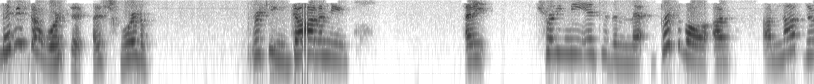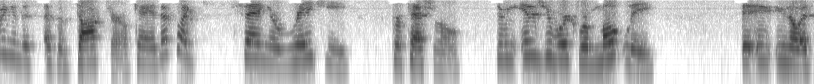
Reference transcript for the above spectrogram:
maybe it's not worth it. I swear to freaking God. I mean, I mean, turning me into the me- first of all, I'm I'm not doing this as a doctor. Okay, that's like saying a Reiki professional doing energy work remotely. you know, it's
